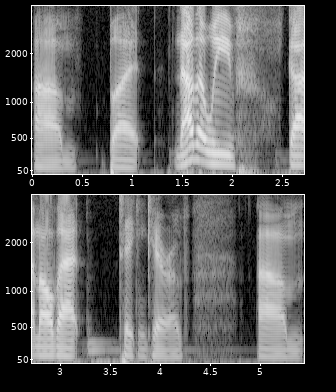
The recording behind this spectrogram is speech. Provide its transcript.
Um, but now that we've gotten all that taken care of, um,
